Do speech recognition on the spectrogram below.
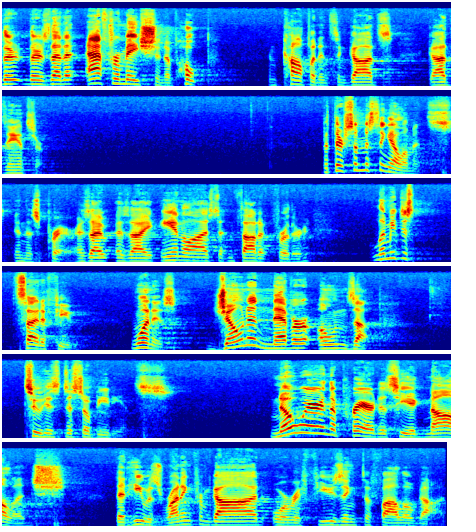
there, there's that affirmation of hope and confidence in God's, God's answer. But there's some missing elements in this prayer. As I, as I analyzed it and thought it further, let me just cite a few. One is Jonah never owns up to his disobedience. Nowhere in the prayer does he acknowledge that he was running from God or refusing to follow God.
